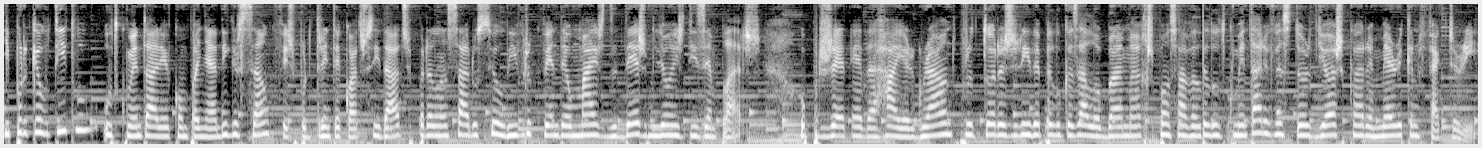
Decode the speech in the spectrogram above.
E por que o título? O documentário acompanha a digressão que fez por 34 cidades para lançar o seu livro que vendeu mais de 10 milhões de exemplares. O projeto é da Higher Ground, produtora gerida pelo casal Obama, responsável pelo documentário vencedor de Oscar American Factory.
